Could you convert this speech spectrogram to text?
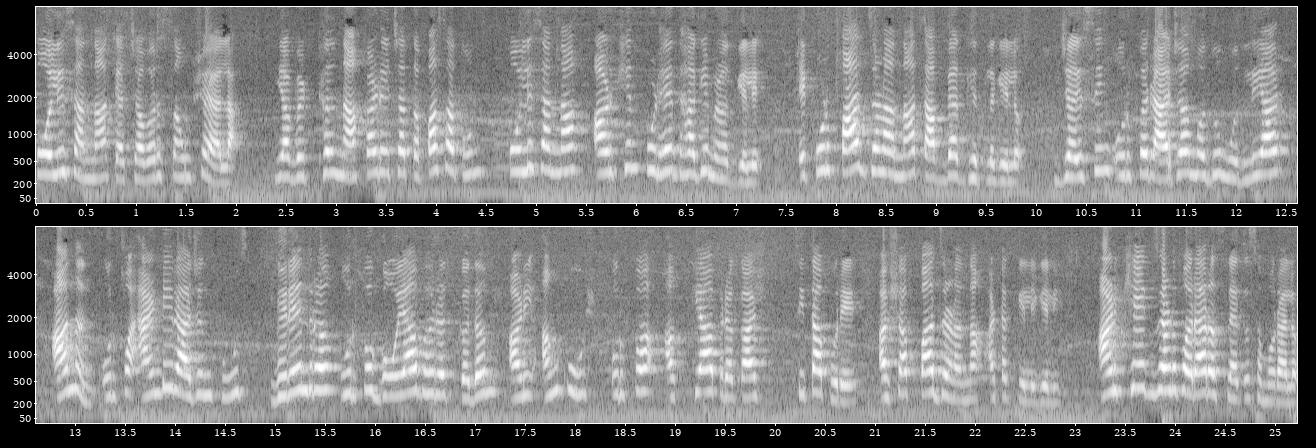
पोलिसांना त्याच्यावर संशय आला. या विठ्ठल नाकाडेच्या तपासातून पोलिसांना आणखीन पुढे धागे मिळत गेले. एकूण पाच जणांना ताब्यात घेतलं गेलं. जयसिंग उर्फ राजा मधु मुदलियार आनंद उर्फ अँडी राजन कूज वीरेंद्र उर्फ गोया भरत कदम आणि अंकुश उर्फ अख्या प्रकाश सीतापुरे अशा पाच जणांना अटक केली गेली. आणखी एक जण फरार असल्याचं समोर आलं.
